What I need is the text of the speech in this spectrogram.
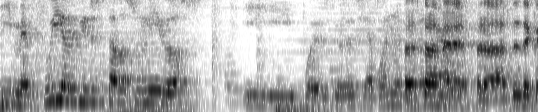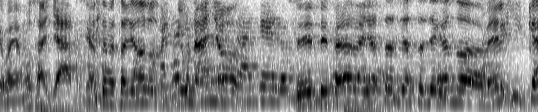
y me fui a vivir a Estados Unidos y pues yo decía, bueno... Pero espérame, a ver, pero antes de que vayamos allá, porque te me estás yendo a los 21 años. Extranjero. Sí, sí, espérame, ya estás, ya estás llegando a Bélgica.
